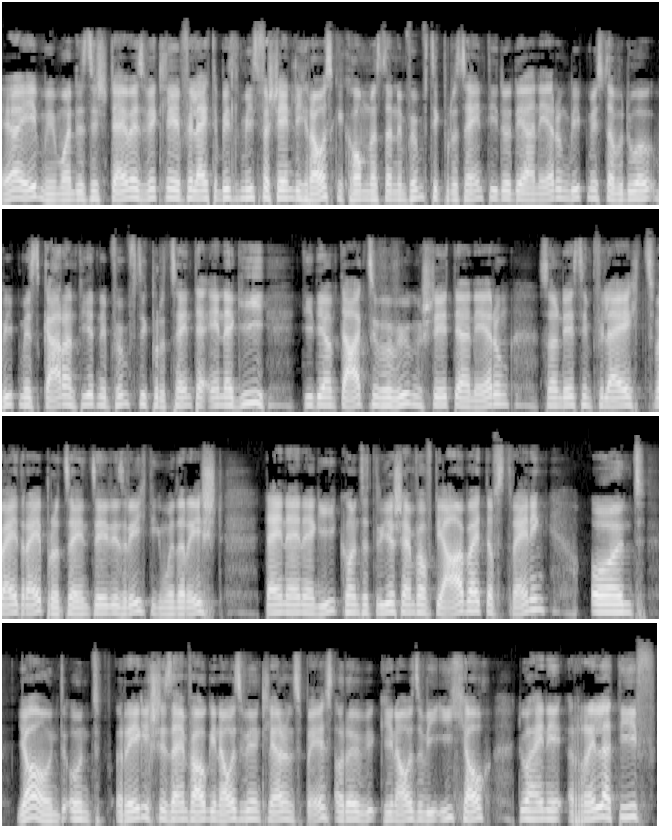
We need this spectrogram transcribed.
Ja, eben. Ich meine, das ist teilweise wirklich vielleicht ein bisschen missverständlich rausgekommen, dass dann 50 Prozent, die du der Ernährung widmest, aber du widmest garantiert nicht 50 Prozent der Energie, die dir am Tag zur Verfügung steht, der Ernährung, sondern das sind vielleicht zwei, drei Prozent, sehe ich das richtig. Und der Rest deiner Energie konzentrierst du einfach auf die Arbeit, aufs Training und ja, und, und regelst es einfach auch genauso wie ein Clarence Best oder wie, genauso wie ich auch durch eine relativ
